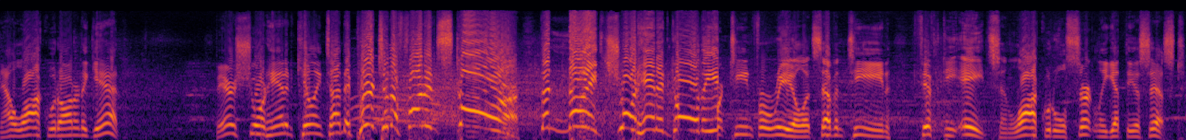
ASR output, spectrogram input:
Now Lockwood on it again. Bears shorthanded, killing time. They put it to the front and score! The ninth shorthanded goal of the 14 for real at 17 58, and Lockwood will certainly get the assist.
